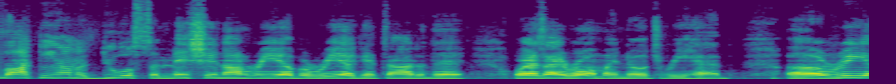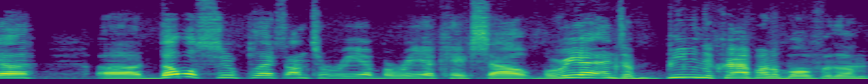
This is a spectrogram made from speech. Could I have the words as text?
locking on a dual submission on Rhea, but Rhea gets out of there. Or as I wrote on my notes, rehab. Uh, Rhea uh, double suplex onto Rhea, but Rhea kicks out. But Rhea ends up beating the crap out of both of them,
